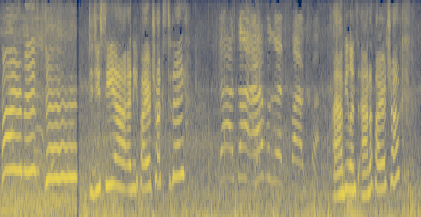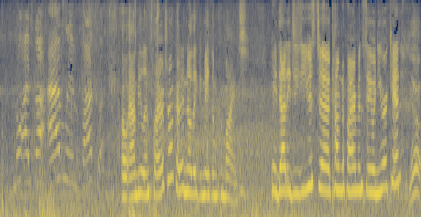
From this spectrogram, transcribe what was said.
Fireman's Day! Did you see uh, any fire trucks today? Yeah, I saw ambulance fire truck. Ambulance and a fire truck? No, I saw ambulance fire truck. Oh, ambulance fire truck? I didn't know they made them combined. Hey, Daddy, did you used to come to Fireman's Day when you were a kid? Yeah.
